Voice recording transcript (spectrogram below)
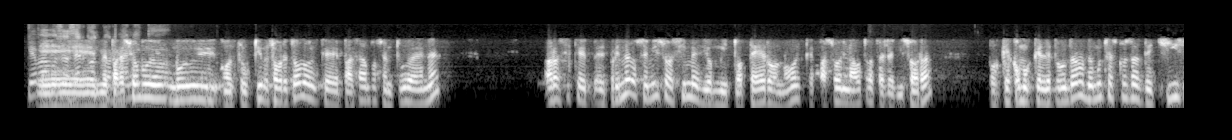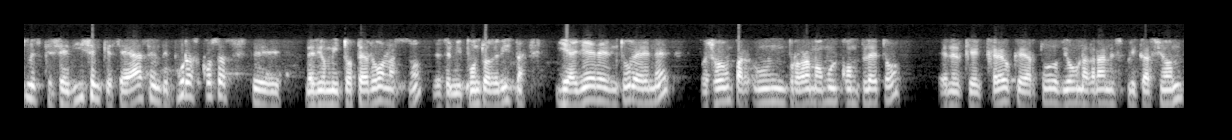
¿Qué vamos a hacer Eh, con me tu pareció muy, muy constructivo, sobre todo el que pasamos en TUDN. Ahora sí que el primero se me hizo así medio mitotero, ¿no? El que pasó en la otra televisora, porque como que le preguntaron de muchas cosas, de chismes que se dicen, que se hacen, de puras cosas este, medio mitoteronas, ¿no? Desde mi punto de vista. Y ayer en TUDN, pues fue un, par- un programa muy completo en el que creo que Arturo dio una gran explicación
